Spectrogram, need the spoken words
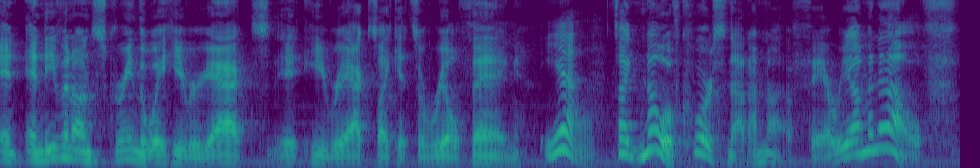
And and even on screen, the way he reacts, it, he reacts like it's a real thing. Yeah, It's like, no, of course not. I'm not a fairy. I'm an elf.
